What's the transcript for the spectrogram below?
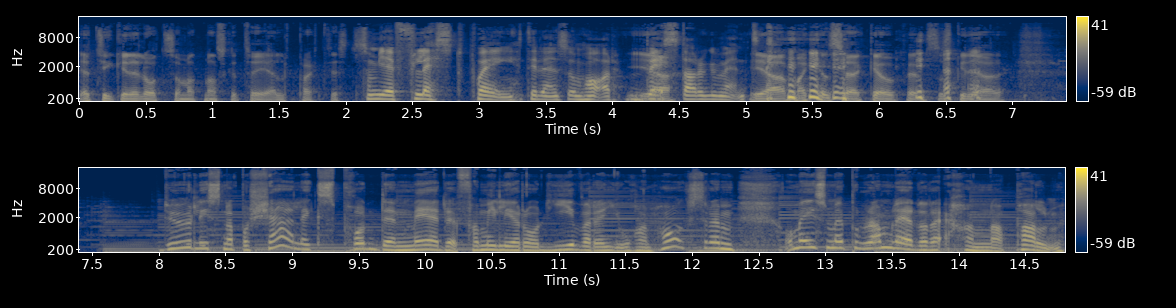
jag tycker det låter som att man ska ta hjälp faktiskt. Som ger flest poäng till den som har ja, bäst argument. Ja, man kan söka upp vem som skulle göra det. Du lyssnar på Kärlekspodden med familjerådgivaren Johan Hagström och mig som är programledare, Hanna Palm.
